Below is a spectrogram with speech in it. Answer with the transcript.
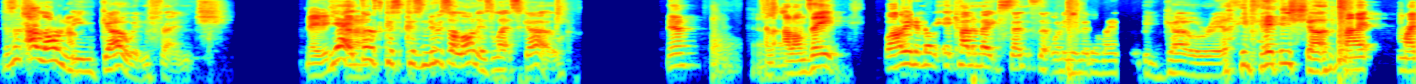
Doesn't allon mean go in French? Maybe. Yeah, it know. does because because nous allons is let's go. Yeah. Uh, Allons-y. Well, I mean, it, ma- it kind of makes sense that one of your middle names would be go, really, Dejan. My my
